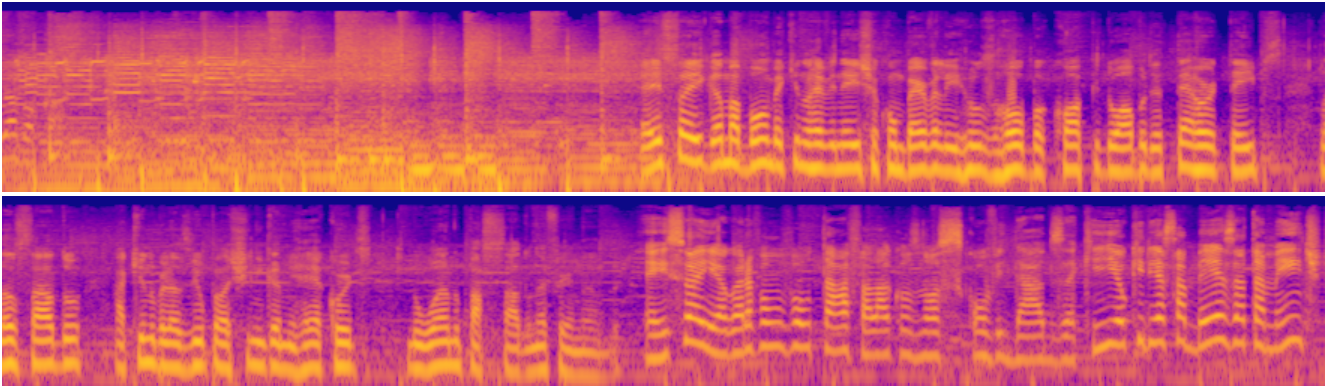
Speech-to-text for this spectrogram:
Robocop. É isso aí, Gama Bomb aqui no Heavy Nation com Beverly Hills Robocop do álbum The Terror Tapes, lançado aqui no Brasil pela Shinigami Records no ano passado, né, Fernanda? É isso aí, agora vamos voltar a falar com os nossos convidados aqui. Eu queria saber exatamente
